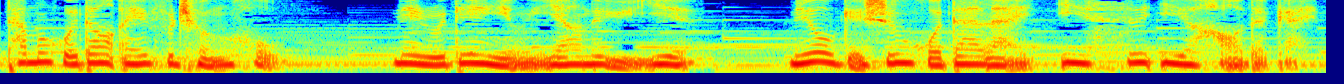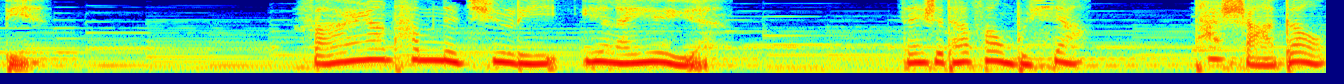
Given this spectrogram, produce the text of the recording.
他们回到 F 城后，那如电影一样的雨夜，没有给生活带来一丝一毫的改变，反而让他们的距离越来越远。但是他放不下，他傻到。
